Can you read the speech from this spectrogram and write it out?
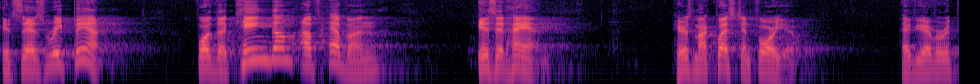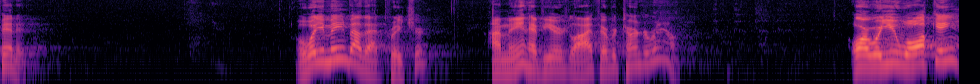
It says, Repent, for the kingdom of heaven is at hand. Here's my question for you have you ever repented? Well, what do you mean by that, preacher? I mean, have your life ever turned around? Or were you walking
